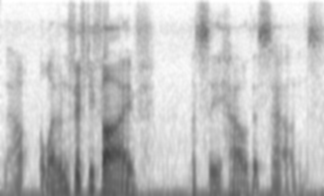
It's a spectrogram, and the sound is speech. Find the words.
Now, 1155. Let's see how this sounds.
